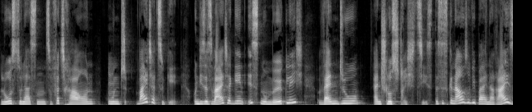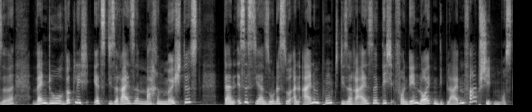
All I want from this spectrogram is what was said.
loszulassen, zu vertrauen und weiterzugehen. Und dieses Weitergehen ist nur möglich, wenn du einen Schlussstrich ziehst. Das ist genauso wie bei einer Reise. Wenn du wirklich jetzt diese Reise machen möchtest, dann ist es ja so, dass du an einem Punkt dieser Reise dich von den Leuten, die bleiben, verabschieden musst.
